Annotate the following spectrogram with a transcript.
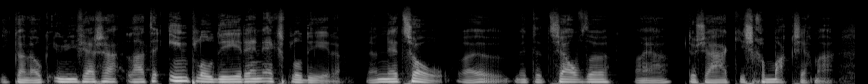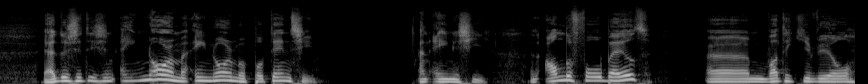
die kan ook universa laten imploderen en exploderen. net zo, met hetzelfde, nou ja, tussen haakjes gemak, zeg maar. Ja, dus het is een enorme, enorme potentie aan energie. Een ander voorbeeld, um, wat ik je wil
